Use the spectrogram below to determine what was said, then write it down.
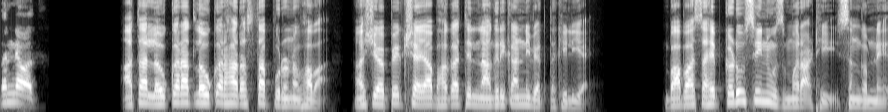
धन्यवाद. आता लवकरात लवकर हा रस्ता पूर्ण व्हावा. अशी अपेक्षा या भागातील नागरिकांनी व्यक्त केली आहे. Babasaheb Kadu C news Marathi Sangamner.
